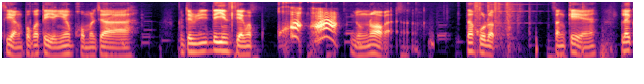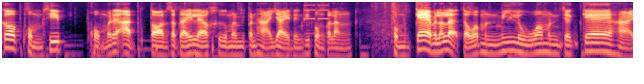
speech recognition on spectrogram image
เสียงปกติอย่างเงี้ยผมมันจะ มันจะได้ยินเสียงแบบอยู่ข้างนอกอะถ้าคุณแบบสังเกตนะแล้วก็ผมที่ผมไม่ได้อัดตอนสัปดาห์ที่แล้วคือมันมีปัญหาใหญ่หนึ่งที่ผมกำลัง ผมแก้ไปแล้วแหละ แต่ว่ามันไม่รู้ว่ามันจะแก้หาย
